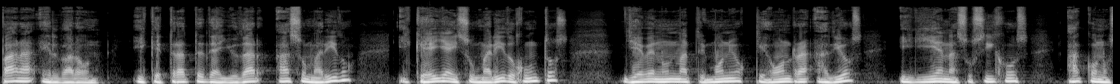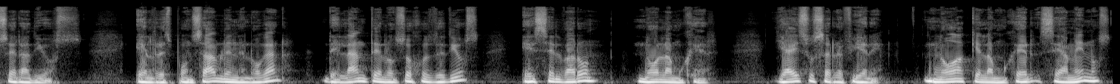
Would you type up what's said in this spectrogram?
para el varón y que trate de ayudar a su marido y que ella y su marido juntos lleven un matrimonio que honra a Dios y guíen a sus hijos a conocer a Dios. El responsable en el hogar, delante de los ojos de Dios, es el varón, no la mujer. Y a eso se refiere no a que la mujer sea menos,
